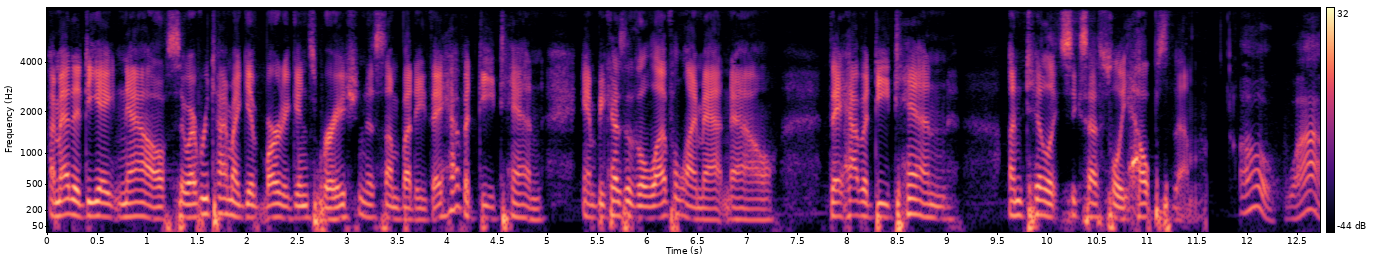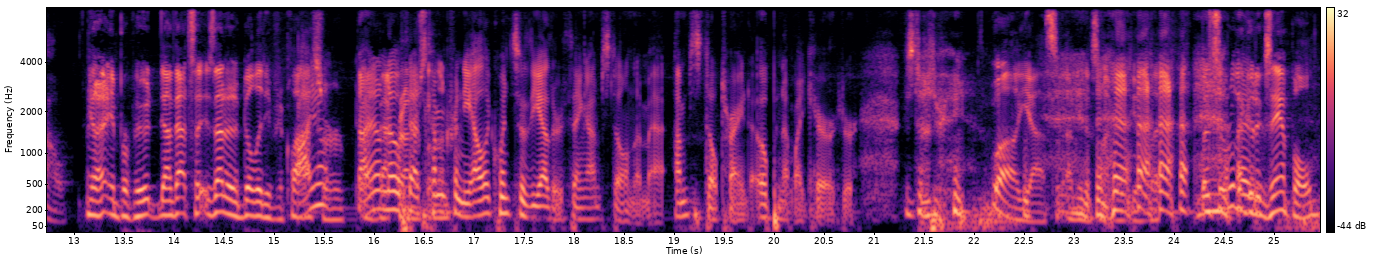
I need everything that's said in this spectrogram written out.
I'm at a D8 now, so every time I give bardic inspiration to somebody, they have a D10, and because of the level I'm at now, they have a D10 until it successfully helps them. Oh, wow. yeah, in perpetuity. Now that's a, is that an ability of your class don't, or? I don't know if that's coming from the eloquence or the other thing. I'm still in the mat. I'm still trying to open up my character. Still trying. Well, yes. I mean, it's not a big deal, but, but it's a really good example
